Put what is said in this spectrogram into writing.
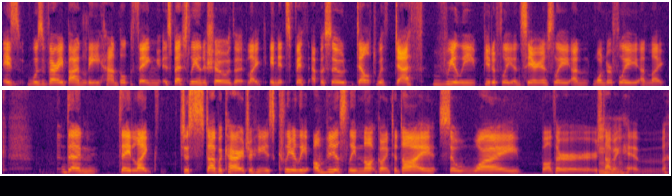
is was a very badly handled thing, especially in a show that like in its fifth episode dealt with death really beautifully and seriously and wonderfully and like then they like just stab a character who is clearly obviously not going to die, so why bother stabbing mm-hmm. him?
